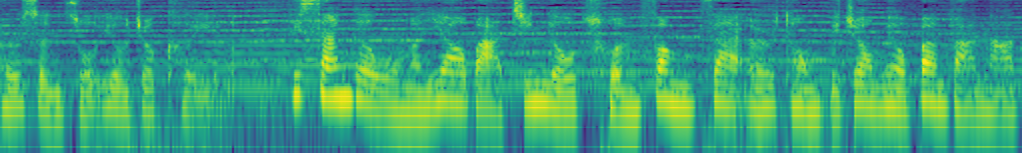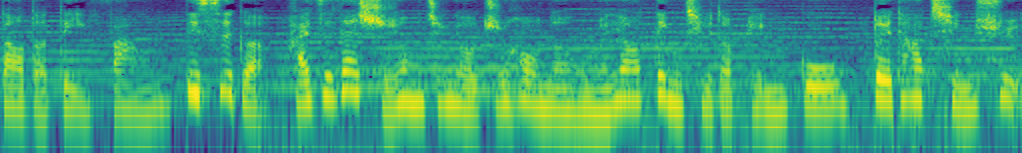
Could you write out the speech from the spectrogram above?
person 左右就可以了。第三个，我们要把精油存放在儿童比较没有办法拿到的地方。第四个，孩子在使用精油之后呢，我们要定期的评估对他情绪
